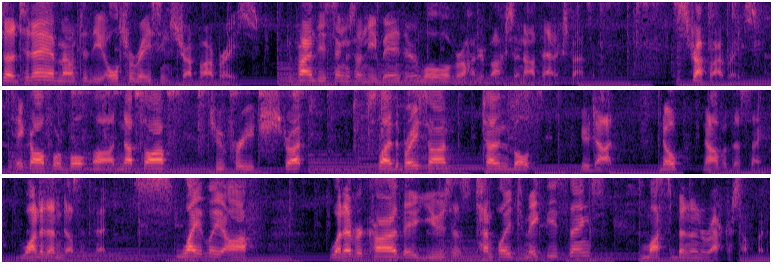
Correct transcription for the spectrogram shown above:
So today I've mounted the Ultra Racing strut bar brace. You can find these things on eBay. They're a little over 100 bucks. They're not that expensive. It's a strut bar brace. Take all four bolt uh, nuts off, two for each strut, slide the brace on, tighten the bolts, you're done. Nope, not with this thing. One of them doesn't fit. Slightly off. Whatever car they use as a template to make these things must have been in a wreck or something.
